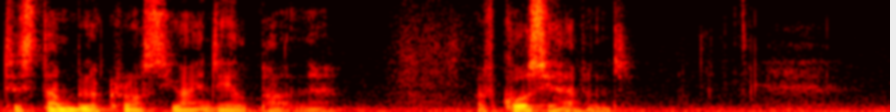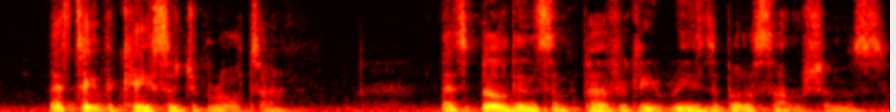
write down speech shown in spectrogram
to stumble across your ideal partner. Of course, you haven't. Let's take the case of Gibraltar. Let's build in some perfectly reasonable assumptions.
